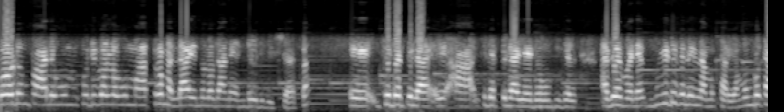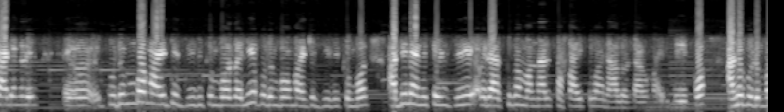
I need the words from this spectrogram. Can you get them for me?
റോഡും പാലവും കുടിവെള്ളവും മാത്രമല്ല എന്നുള്ളതാണ് എന്റെ ഒരു വിശ്വാസം. കിടപ്പിലായ കിടപ്പില കിടപ്പിലായ രോഗികൾ അതേപോലെ വീടുകളിൽ നമുക്കറിയാം. മുമ്പ് കാലങ്ങളിൽ കുടുംബമായിട്ട് ജീവിക്കുമ്പോൾ വലിയ കുടുംബവുമായിട്ട് ജീവിക്കുമ്പോൾ അതിനനുസരിച്ച് ഒരു അസുഖം വന്നാൽ സഹായിക്കുവാൻ ആളുണ്ടാകുമായിരുന്നു. ഇപ്പോ അണുകുടുംബ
